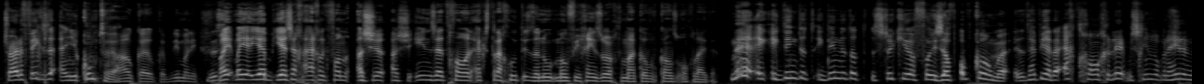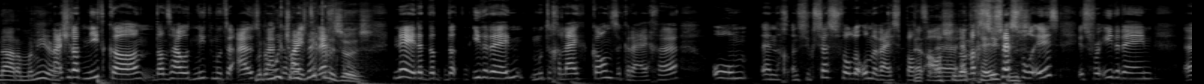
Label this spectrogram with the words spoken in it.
Try to fix that en je komt er wel. Ah, Oké, oké, op die manier. Dus- Maar, maar jij, jij zegt eigenlijk van, als je, als je inzet gewoon extra goed is, dan ho- hoef je geen zorgen te maken over kansongelijkheid. Nee, ik, ik, denk dat, ik denk dat dat een stukje voor jezelf opkomen, dat heb jij daar echt gewoon geleerd. Misschien op een hele nare manier. Maar als je dat niet kan, dan zou het niet moeten Maar dan uitmaken moet je waar je ontwikkelen, terecht zus. komt. Nee, dat, dat, dat, iedereen moet de gelijke kansen krijgen om een, een succesvolle onderwijspad En te als je en dat wat geeft, succesvol is, is voor iedereen eh,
